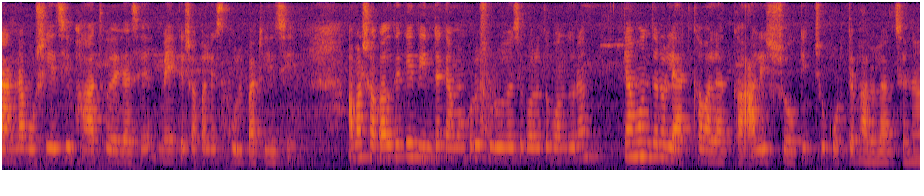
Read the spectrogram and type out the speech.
রান্না বসিয়েছি, ভাত হয়ে গেছে। মেয়েকে সকালে স্কুল পাঠিয়েছি। আমার সকাল থেকে দিনটা কেমন করে শুরু হয়েছে বলো তো বন্ধুরা? কেমন যেন ল্যাদ খাওয়া ল্যাদ আলিস্য কিচ্ছু করতে ভালো লাগছে না।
